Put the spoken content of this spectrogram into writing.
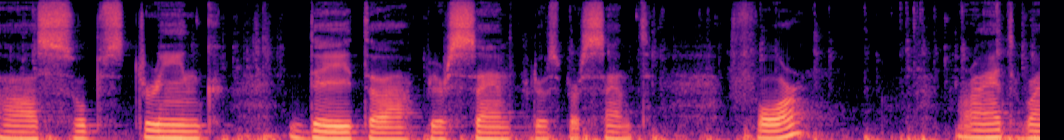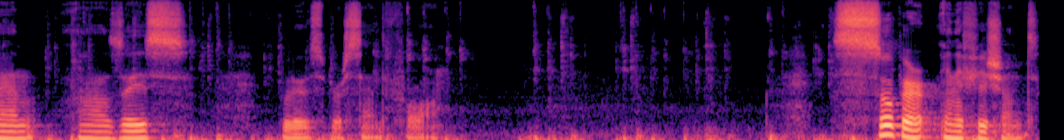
uh, substring data percent plus percent 4 right when uh, this plus percent 4 super inefficient.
